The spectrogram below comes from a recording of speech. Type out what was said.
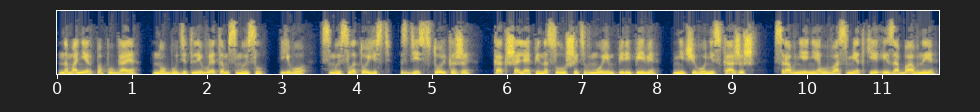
на манер попугая. Но будет ли в этом смысл? Его, смысла то есть, здесь столько же, как Шаляпина слушать в моем перепеве. Ничего не скажешь, сравнения у вас меткие и забавные.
